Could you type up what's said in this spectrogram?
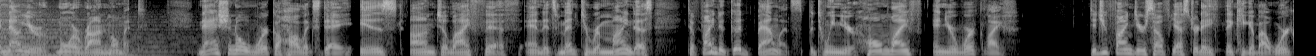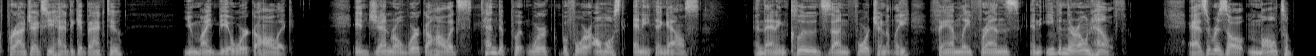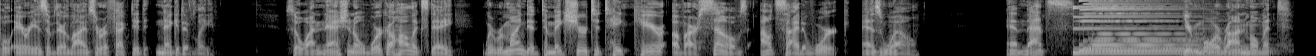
And now your more Ron moment. National Workaholics Day is on July 5th, and it's meant to remind us to find a good balance between your home life and your work life. Did you find yourself yesterday thinking about work projects you had to get back to? You might be a workaholic. In general, workaholics tend to put work before almost anything else. And that includes, unfortunately, family, friends, and even their own health. As a result, multiple areas of their lives are affected negatively. So on National Workaholics Day, we're reminded to make sure to take care of ourselves outside of work as well. And that's your More Ron moment.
